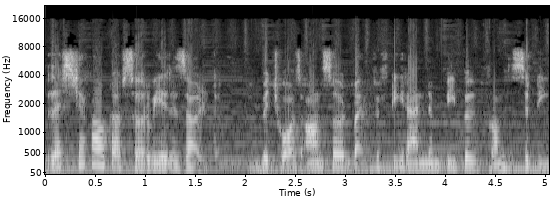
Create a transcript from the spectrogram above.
Let's check out our survey result, which was answered by 50 random people from the city.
